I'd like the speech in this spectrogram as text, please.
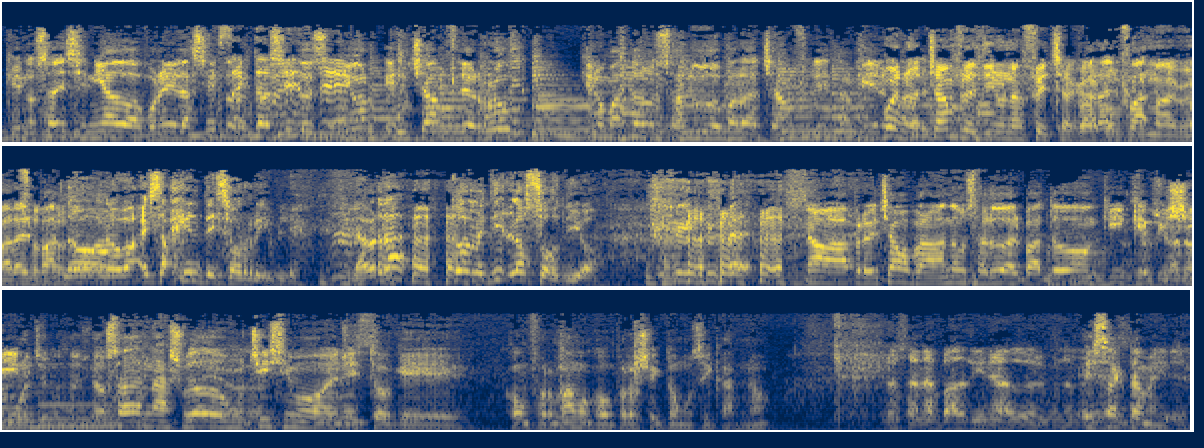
que nos ha enseñado a poner el acento, lo está haciendo el señor, es Chanfle Rock. Quiero mandar un saludo para Chanfle también. Bueno, para el- Chanfle tiene una fecha acá para el pa- confirmada con para el nosotros. No, no, va- esa gente es horrible. La verdad, todo mentira, los odio. No, aprovechamos para mandar un saludo al patón, Quique, Nos ayudaron Pichín. mucho, nos. Nos han ayudado muchísimo en esto que conformamos como proyecto musical, ¿no? Nos han apadrinado de alguna manera. Exactamente.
